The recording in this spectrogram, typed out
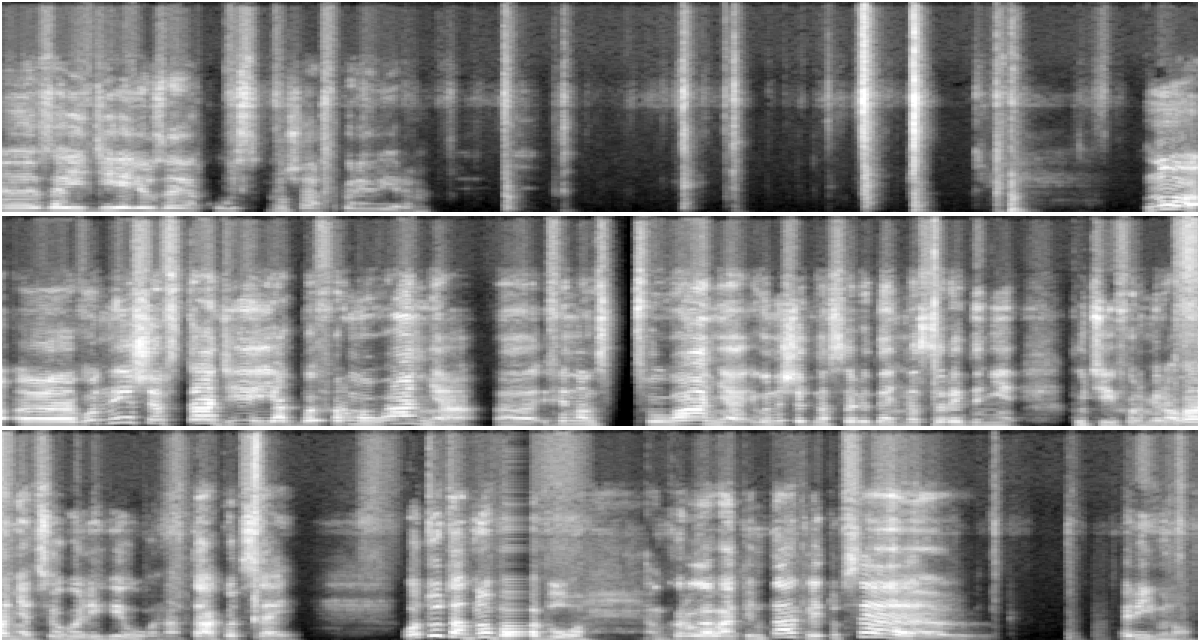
е, за ідею, за якусь. Ну, зараз перевіримо. Ну, е, вони ще в стадії якби формування, е, фінансування, і вони ще на середині, на середині путі формування цього легіона. Так, оцей. Отут одно бабло. Королева Пентаклі, тут все рівно,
